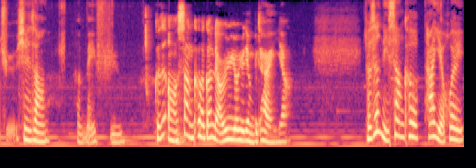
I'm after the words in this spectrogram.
觉，线上很没 feel。可是，嗯，上课跟疗愈又有点不太一样。可是你上课，他也会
